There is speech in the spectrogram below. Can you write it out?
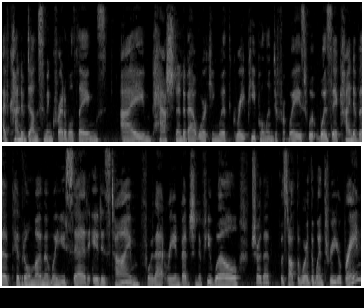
I've kind of done some incredible things. I'm passionate about working with great people in different ways. Was there kind of a pivotal moment where you said it is time for that reinvention, if you will? I'm sure that was not the word that went through your brain,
